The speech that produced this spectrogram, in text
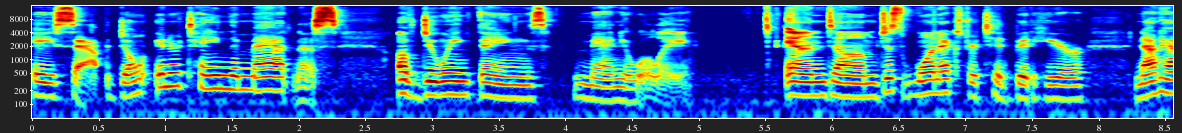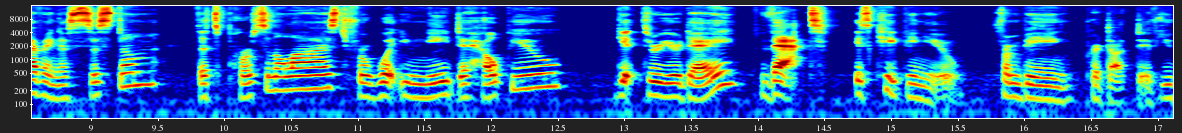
ASAP. Don't entertain the madness of doing things manually. And um, just one extra tidbit here not having a system that's personalized for what you need to help you get through your day, that is keeping you from being productive. You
